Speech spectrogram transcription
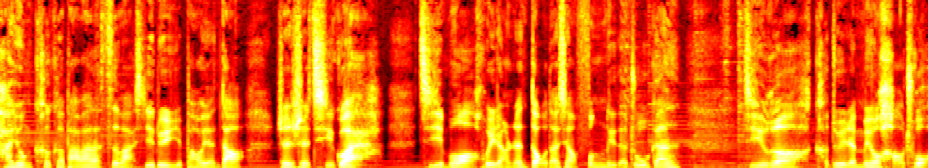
他用磕磕巴巴的斯瓦西里语抱怨道：“真是奇怪啊，寂寞会让人抖得像风里的竹竿，饥饿可对人没有好处。”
